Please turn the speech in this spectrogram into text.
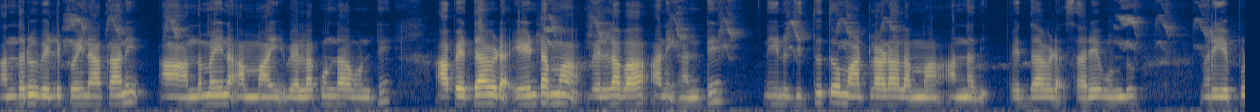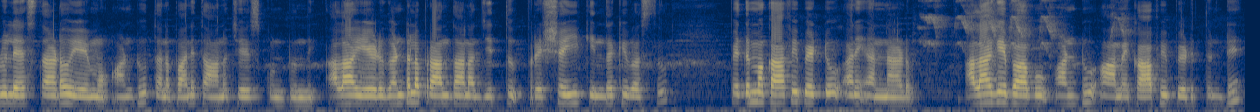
అందరూ వెళ్ళిపోయినా కానీ ఆ అందమైన అమ్మాయి వెళ్ళకుండా ఉంటే ఆ పెద్దావిడ ఏంటమ్మా వెళ్ళవా అని అంటే నేను జిత్తుతో మాట్లాడాలమ్మా అన్నది. పెద్దావిడ సరే ఉండు మరి ఎప్పుడు లేస్తాడో ఏమో అంటూ తన పని తాను చేసుకుంటుంది. అలా ఏడు గంటల ప్రాంతాన జిత్తు ఫ్రెష్ అయ్యి కిందకి వస్తూ పెద్దమ్మ కాఫీ పెట్టు అని అన్నాడు. అలాగే బాబు అంటూ ఆమె కాఫీ పెడుతుంటే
